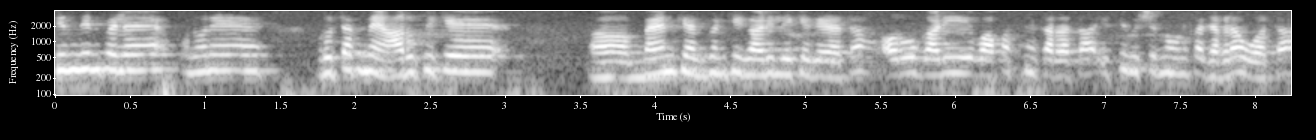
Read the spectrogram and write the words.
तीन दिन पहले उन्होंने मृतक ने आरोपी के बहन के हस्बैंड की गाड़ी लेके गया था और वो गाड़ी वापस नहीं कर रहा था। इसी विषय में उनका झगड़ा हुआ था।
